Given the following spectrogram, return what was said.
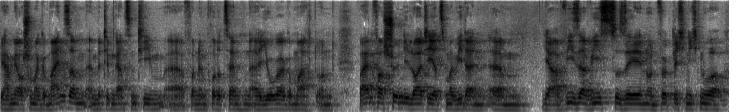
wir haben ja auch schon mal gemeinsam äh, mit dem ganzen Team äh, von den Produzenten äh, Yoga gemacht und war einfach schön, die Leute jetzt mal wieder in ähm, ja, vis-à-vis zu sehen und wirklich nicht nur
